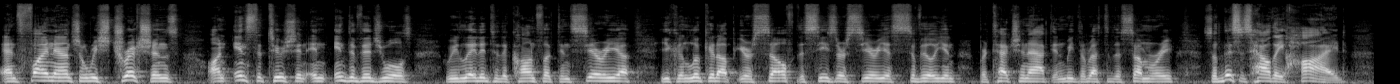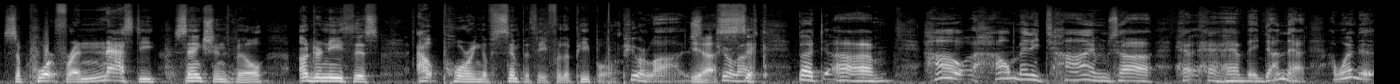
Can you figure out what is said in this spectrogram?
and financial restrictions on institutions and individuals related to the conflict in Syria. You can look it up yourself, the Caesar Syria Civilian Protection Act, and read the rest of the summary. So, this is how they hide support for a nasty sanctions bill underneath this outpouring of sympathy for the people. Pure lies. Yeah, Pure sick. Lies. But um, how how many times uh, ha- have they done that? I wanted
